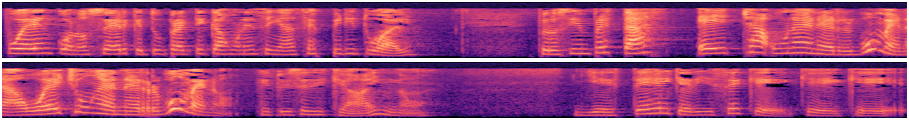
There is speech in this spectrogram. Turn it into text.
pueden conocer que tú practicas una enseñanza espiritual, pero siempre estás hecha una energúmena o hecho un energúmeno. Y tú dices que, ay no. Y este es el que dice que, que, que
